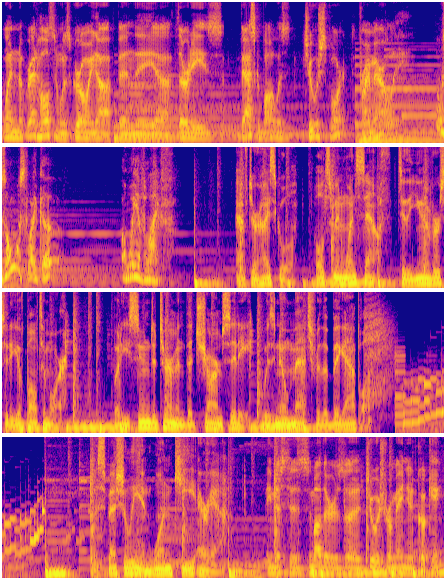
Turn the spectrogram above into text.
When Red Holzman was growing up in the uh, 30s, basketball was Jewish sport, primarily. It was almost like a, a way of life. After high school, Holzman went south to the University of Baltimore. But he soon determined that Charm City was no match for the Big Apple, especially in one key area. He missed his mother's uh, Jewish Romanian cooking.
